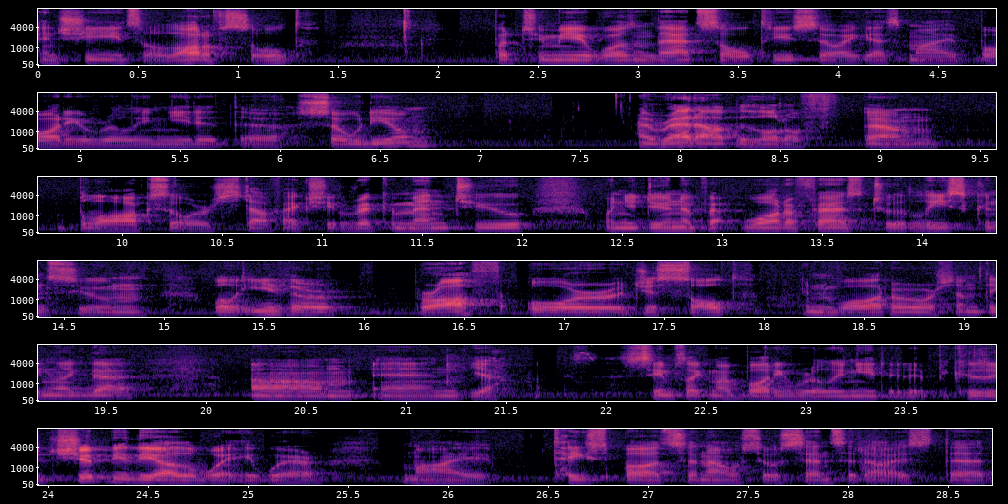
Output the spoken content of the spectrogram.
and she eats a lot of salt but to me it wasn't that salty so I guess my body really needed the sodium. I read up a lot of um, blogs or stuff actually recommend to you when you're doing a water fast to at least consume well either broth or just salt in water or something like that um, and yeah seems like my body really needed it because it should be the other way where my taste buds and I was so sensitized that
